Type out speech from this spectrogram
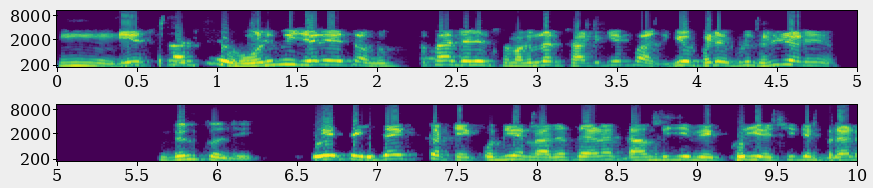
ਹੂੰ। ਇਸ ਕਰਕੇ ਹੁਣ ਵੀ ਜਿਹੜੇ ਤੁਹਾਨੂੰ ਪਤਾ ਜਿਹੜੇ ਸਮਗਲਰ ਛੱਡ ਕੇ ਭੱਜ ਗਏ ਫੜੇ ਫੜੇ ਥੋੜੀ ਜਾਣੇ ਆ। ਬਿਲਕੁਲ ਜੀ। ਇਹ ਤੇ ਇਦਾਂ ਘੱਟੇ ਕੁੱਡੀਆਂ ਲਾ ਦਿੱਤਾ ਜਾਣਾ। ਕੰਮ ਵੀ ਜੀ ਵੇਖੋ ਜੀ ਅਸੀਂ ਤੇ ਬ੍ਰੈਡ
